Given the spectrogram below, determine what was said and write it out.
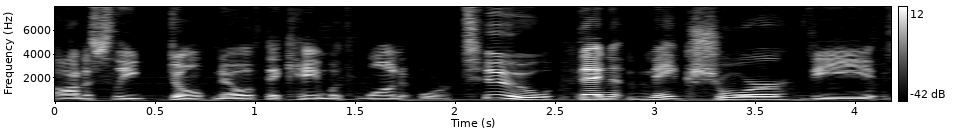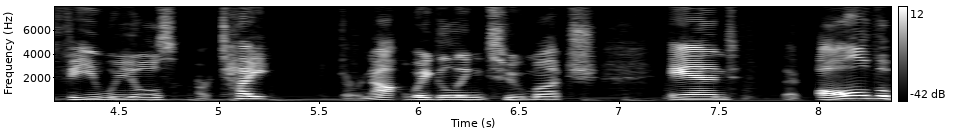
honestly don't know if they came with one or two, then make sure the V-wheels are tight, they're not wiggling too much, and that all the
